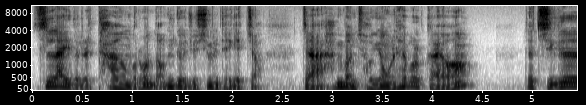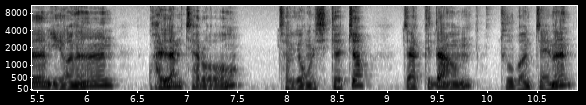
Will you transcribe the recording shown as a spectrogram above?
슬라이드를 다음으로 넘겨주시면 되겠죠. 자, 한번 적용을 해볼까요? 자, 지금 이거는 관람차로 적용을 시켰죠? 자, 그 다음 두 번째는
